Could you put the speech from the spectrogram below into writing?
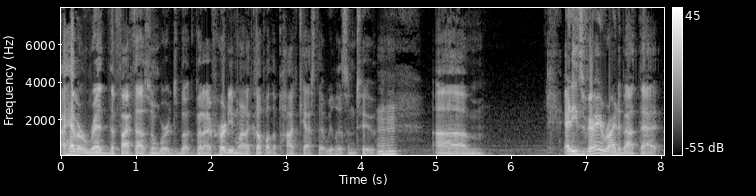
I haven't read the 5,000 words book, but I've heard him on a couple of the podcasts that we listen to. Mm-hmm. Um, and he's very right about that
